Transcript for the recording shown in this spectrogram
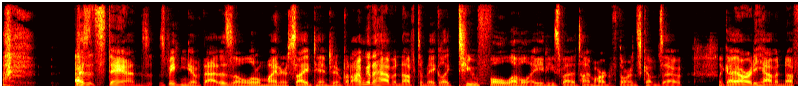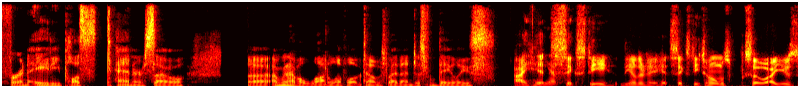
As it stands, speaking of that, this is a little minor side tangent, but I'm gonna have enough to make like two full level 80s by the time Heart of Thorns comes out. Like I already have enough for an 80 plus 10 or so. Uh, I'm gonna have a lot of level up tomes by then, just from dailies. I hit Yep. 60 the other day, hit 60 tomes, so I used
